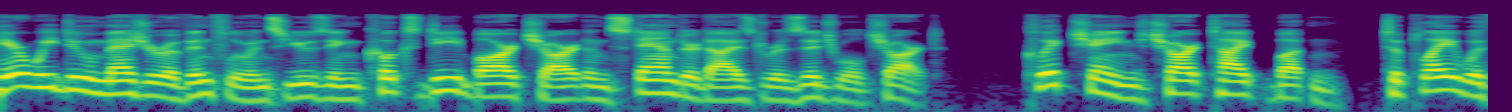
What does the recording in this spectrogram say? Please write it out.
Here we do measure of influence using Cook's D-bar chart and standardized residual chart. Click change chart type button to play with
